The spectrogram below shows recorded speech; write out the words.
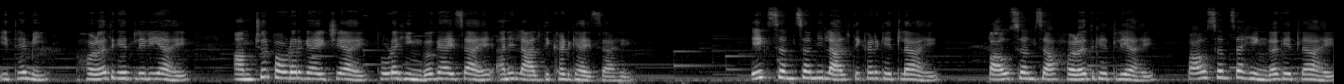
इथे मी हळद घेतलेली आहे आमचूर पावडर घ्यायची आहे थोडं हिंग घ्यायचं आहे आणि लाल तिखट घ्यायचं आहे. एक चमचा मी लाल तिखट घेतला आहे पाव चमचा हळद घेतली आहे पाव चमचा हिंग घेतला आहे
